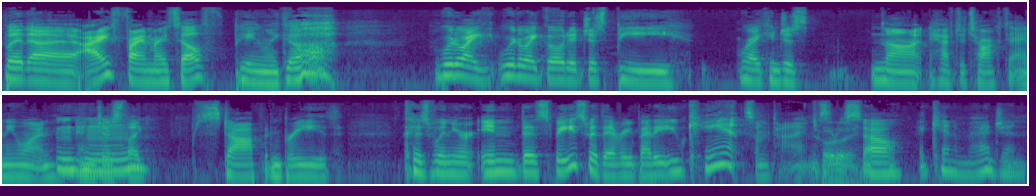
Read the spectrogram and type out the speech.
But uh, I find myself being like, oh, where do I where do I go to just be where I can just not have to talk to anyone and just like stop and breathe. Because when you're in the space with everybody, you can't sometimes. Totally. So I can't imagine.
